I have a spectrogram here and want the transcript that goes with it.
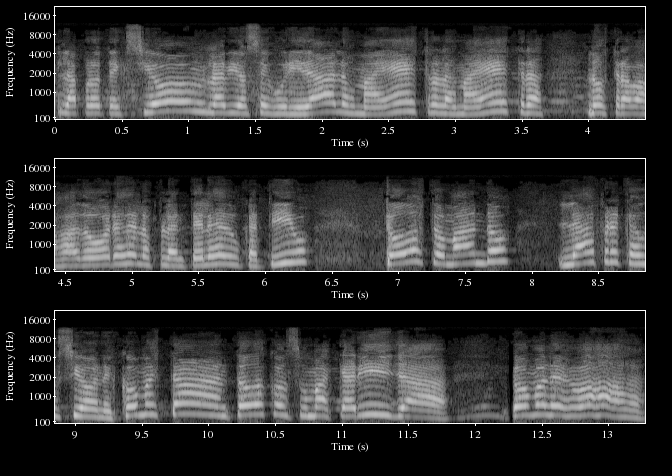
la protección, la bioseguridad, los maestros, las maestras, los trabajadores de los planteles educativos todos tomando las precauciones. ¿Cómo están? Todos con su mascarilla. ¿Cómo les va?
